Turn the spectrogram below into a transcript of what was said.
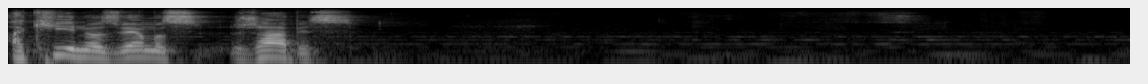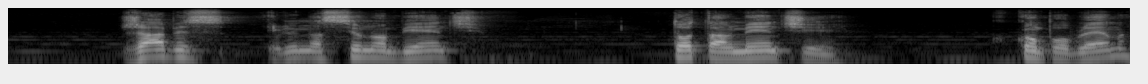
aqui nós vemos Jabes. Jabes, ele nasceu num ambiente totalmente com problema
